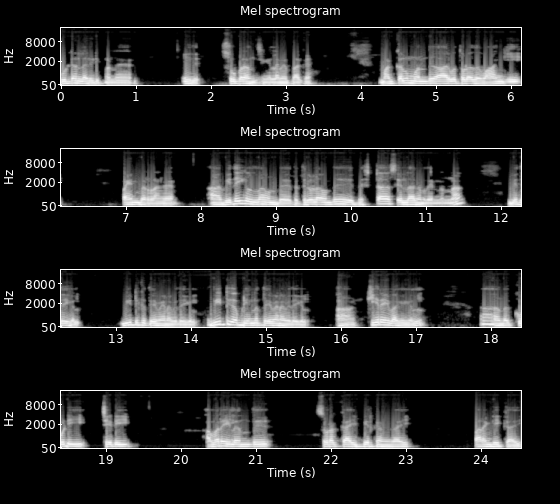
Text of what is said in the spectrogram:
உட்டனில் ரெடி பண்ண இது. சூப்பராக இருந்துச்சுங்க எல்லாமே பார்க்க மக்களும் வந்து ஆர்வத்தோடு அதை வாங்கி பயன்படுறாங்க. விதைகள் தான் வந்து இந்த திருவிழா வந்து பெஸ்ட்டாக செல்லாகிறது என்னென்னா விதைகள். வீட்டுக்கு தேவையான விதைகள். வீட்டுக்கு அப்படி என்ன தேவையான விதைகள்? ஆ கீரை வகைகள் அந்த கொடி செடி அவரையிலேருந்து சுரக்காய் பீர்க்கங்காய் பரங்கிக்காய்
